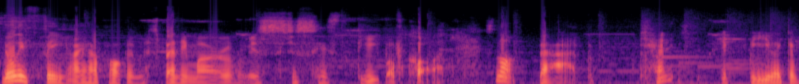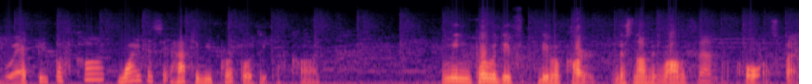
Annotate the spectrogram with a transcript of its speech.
The only thing I have problem with Benimaru is just his deep of card. It's not bad, but can it be like a red debuff card? Why does it have to be purple debuff card? I mean, purple debuff card, there's nothing wrong with them, of course, but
